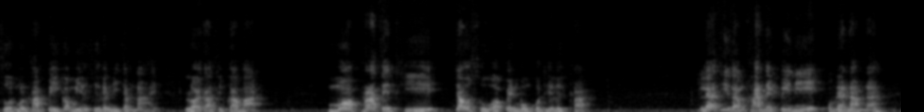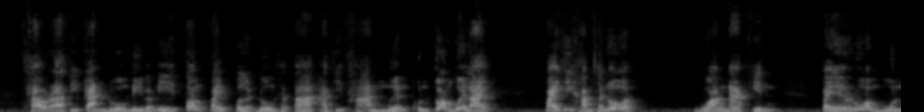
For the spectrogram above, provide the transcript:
สวนมนต์ข้ามปีก็มีหนังสือเล่มนี้จำหน่าย 199 บาท มอบพระเศรษฐีเจ้าสัวเป็นมงคลที่ลึกครับ และที่สำคัญในปีนี้ผมแนะนำนะ ชาวราศีกันดวงดีแบบนี้ต้องไปเปิดดวงชะตาอธิษฐานเหมือนคุณก้องห้วยไร่ไปที่คำชะโนดวังนาคิน ไปร่วมบุญ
